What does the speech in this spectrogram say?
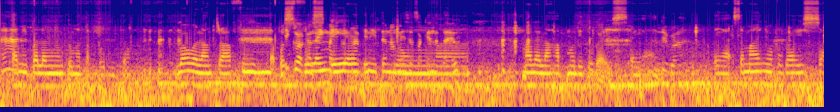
kami pa lang yung tumatakbo dito. Diba, walang traffic, tapos Hindi ko akalaing maikot natin ito nang may sasakyan na tayo. malalanghap mo dito guys. Ayan. Di ba? Kaya samahan nyo ko guys sa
